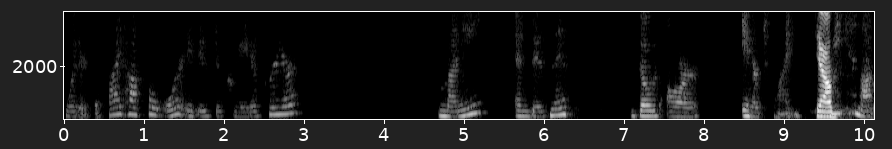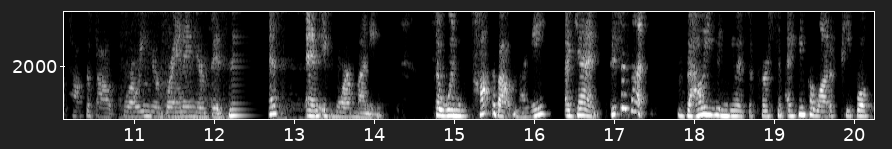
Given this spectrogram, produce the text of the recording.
whether it's a side hustle or it is your creative career, money and business those are intertwined. Yeah. We cannot talk about growing your brand and your business and ignore money. So when we talk about money, again, this is not valuing you as a person. I think a lot of people,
